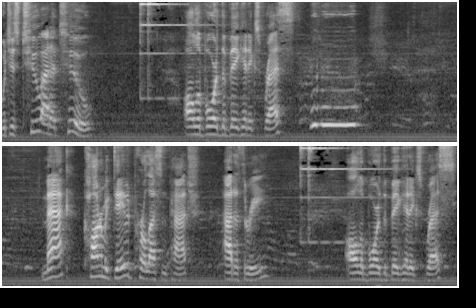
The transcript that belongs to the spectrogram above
which is two out of two. All aboard the Big Hit Express. Woo Mac, Connor McDavid pearlescent patch out of three. All aboard the Big Hit Express.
